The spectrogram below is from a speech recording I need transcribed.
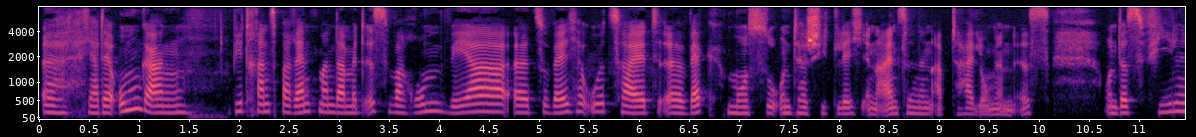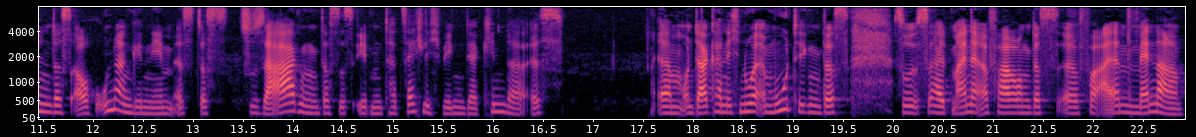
äh, ja der Umgang, wie transparent man damit ist, warum wer äh, zu welcher Uhrzeit äh, weg muss, so unterschiedlich in einzelnen Abteilungen ist. Und dass vielen das auch unangenehm ist, das zu sagen, dass es eben tatsächlich wegen der Kinder ist. Ähm, und da kann ich nur ermutigen, dass, so ist halt meine Erfahrung, dass äh, vor allem Männer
